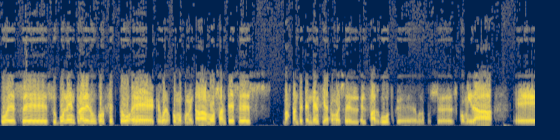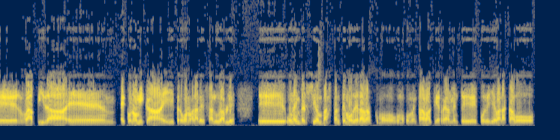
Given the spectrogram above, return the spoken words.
Pues eh, supone entrar en un concepto eh, que, bueno, como comentábamos antes, es bastante tendencia, como es el, el fast food, que, bueno, pues es comida eh, rápida, eh, económica y pero bueno a la vez saludable eh, una inversión bastante moderada como como comentaba que realmente puede llevar a cabo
